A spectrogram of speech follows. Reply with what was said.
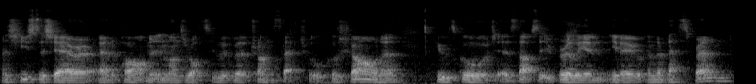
and she used to share an apartment in Lanzarote with a transsexual called Shana, who was gorgeous, absolutely brilliant, you know, and a best friend.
